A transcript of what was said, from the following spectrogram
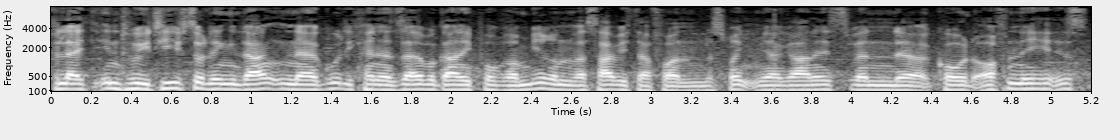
vielleicht intuitiv so den Gedanken, na gut, ich kann ja selber gar nicht programmieren, was habe ich davon? Das bringt mir ja gar nichts, wenn der Code öffentlich ist.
